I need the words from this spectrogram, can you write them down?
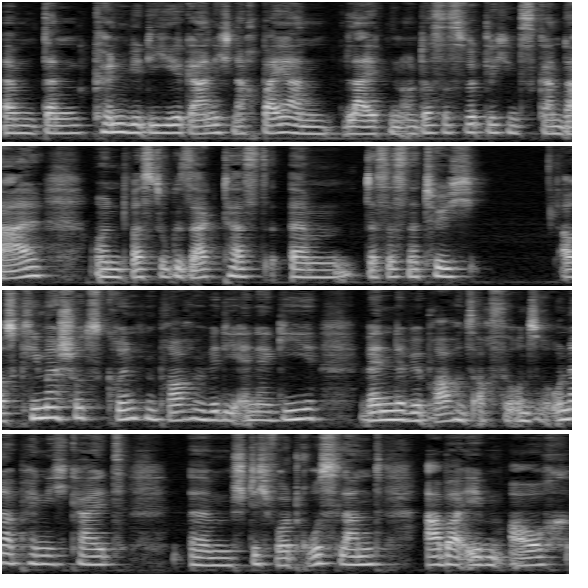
ähm, dann können wir die hier gar nicht nach Bayern leiten und das ist wirklich ein Skandal. Und was du gesagt hast, ähm, das ist natürlich aus Klimaschutzgründen brauchen wir die Energiewende. Wir brauchen es auch für unsere Unabhängigkeit, ähm, Stichwort Russland, aber eben auch,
